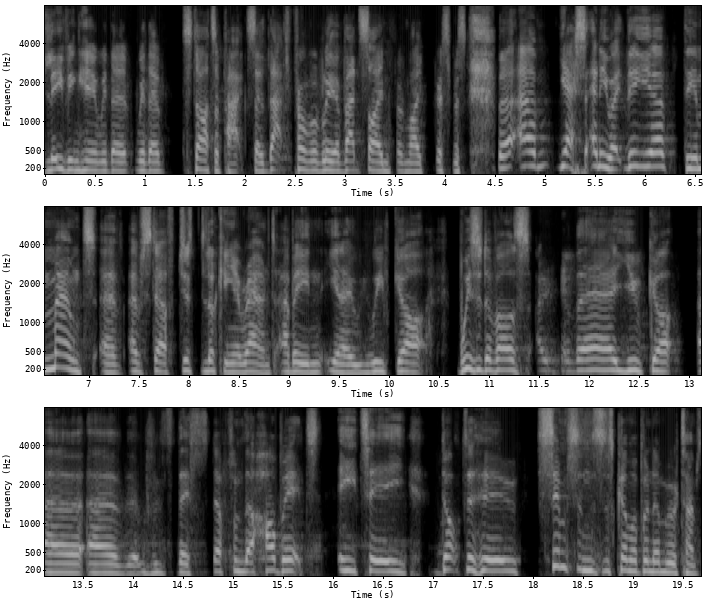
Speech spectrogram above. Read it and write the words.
leaving here with a with a starter pack, so that's probably a bad sign for my Christmas. But um, yes, anyway, the uh, the amount of, of stuff just looking around. I mean, you know, we've got Wizard of Oz over there. You've got uh, uh, stuff from The Hobbit, E.T., Doctor Who, Simpsons has come up a number of times,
